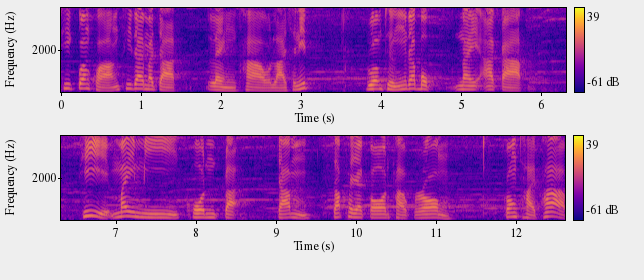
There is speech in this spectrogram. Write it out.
ที่กว้างขวางที่ได้มาจากแหล่งข่าวหลายชนิด รวมถึงระบบในอากาศ ที่ไม่มีคนประจำทรัพยากรข่าวกรองกล้องถ่ายภาพ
